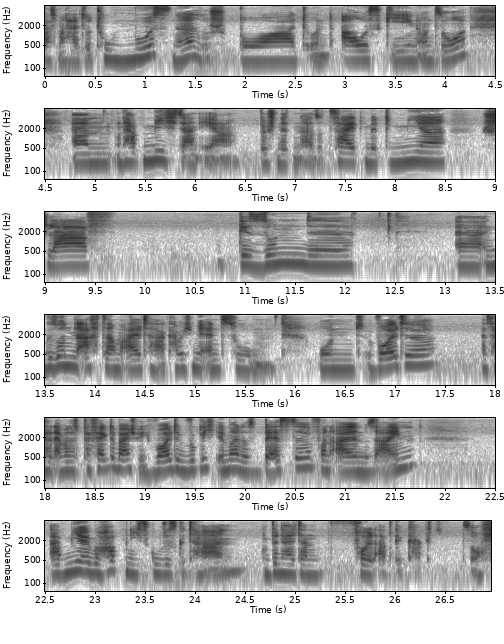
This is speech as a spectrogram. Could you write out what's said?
was man halt so tun muss, ne? so Sport und Ausgehen und so. Ähm, und habe mich dann eher beschnitten. Also Zeit mit mir, Schlaf, gesunde, äh, einen gesunden, achtsamen Alltag habe ich mir entzogen. Und wollte, das ist halt einfach das perfekte Beispiel, ich wollte wirklich immer das Beste von allem sein, habe mir überhaupt nichts Gutes getan und bin halt dann voll abgekackt. So.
